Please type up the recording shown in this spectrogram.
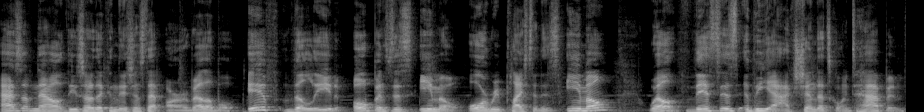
As of now, these are the conditions that are available. If the lead opens this email or replies to this email, well, this is the action that's going to happen.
